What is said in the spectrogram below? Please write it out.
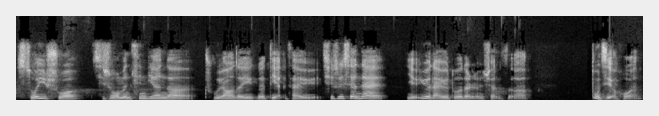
所以说，其实我们今天的主要的一个点在于，其实现在也越来越多的人选择不结婚。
